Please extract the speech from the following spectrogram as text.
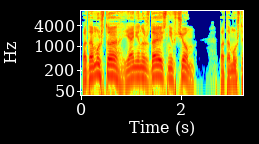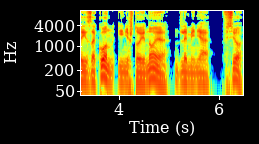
потому что я не нуждаюсь ни в чем, потому что и закон, и ничто иное для меня все.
